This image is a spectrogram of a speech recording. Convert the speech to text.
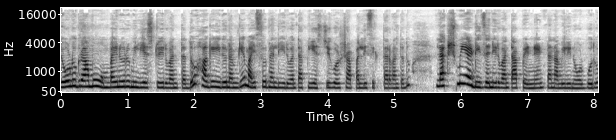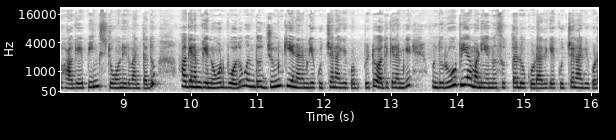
ಏಳು ಗ್ರಾಮು ಒಂಬೈನೂರು ಮಿಲಿಯಷ್ಟು ಇರುವಂತದ್ದು ಹಾಗೆ ಇದು ನಮಗೆ ಮೈಸೂರಿನಲ್ಲಿ ಇರುವಂತಹ P S G gold shop ಅಲ್ಲಿ ಸಿಗ್ತಾ ಇರುವಂತದ್ದು ಲಕ್ಷ್ಮಿಯ ಡಿಸೈನ್ ಇರುವಂತಹ ಪೆಂಡೆಂಟ್ನ ನಾವಿಲ್ಲಿ ನೋಡಬಹುದು ಹಾಗೆ ಪಿಂಕ್ ಸ್ಟೋನ್ ಇರುವಂತದ್ದು ಹಾಗೆ ನಮಗೆ ನೋಡಬಹುದು ಒಂದು ಜುಮ್ಕಿಯನ್ನು ನಮಗೆ ಕುಚ್ಚನಾಗಿ ಕೊಟ್ಬಿಟ್ಟು ಅದಕ್ಕೆ ನಮಗೆ ಒಂದು ರೂಬಿಯ ಮಣಿಯನ್ನು ಸುತ್ತಲೂ ಕೂಡ ಅದಕ್ಕೆ ಕುಚ್ಚನಾಗಿ ಕೂಡ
